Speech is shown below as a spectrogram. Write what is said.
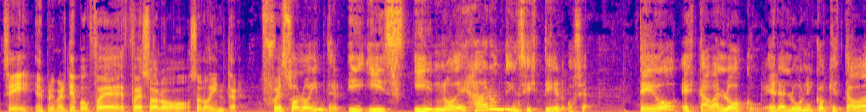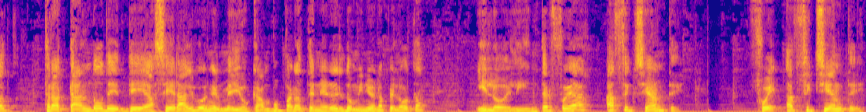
Sí, el primer tiempo fue, fue solo, solo Inter. Fue solo Inter. Y, y, no dejaron de insistir. O sea, Teo estaba loco. Era el único que estaba tratando de, de hacer algo en el mediocampo para tener el dominio de la pelota. Y lo del Inter fue asfixiante fue asfixiante.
